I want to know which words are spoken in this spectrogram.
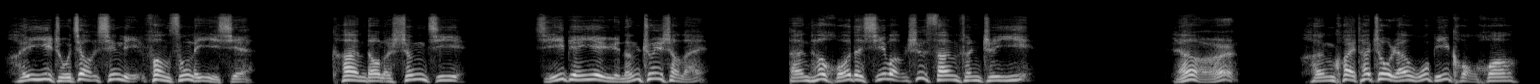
黑衣主教心里放松了一些，看到了生机。即便夜雨能追上来，但他活的希望是三分之一。然而，很快他骤然无比恐慌，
